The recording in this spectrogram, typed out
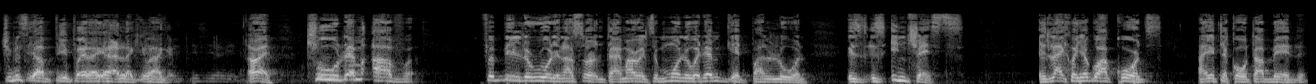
Should we see people in here like you like All right. True them have for build the road in a certain time, or else the money where them get per loan is, is interest. It's like when you go to courts and you take out a bed,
